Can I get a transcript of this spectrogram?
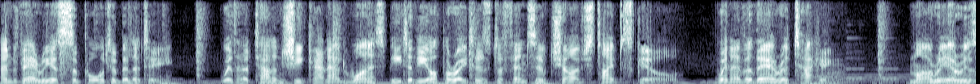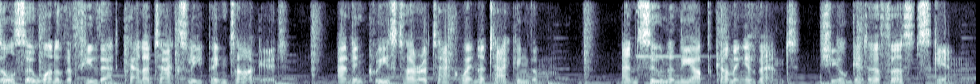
and various support ability. With her talent she can add 1 SP to the operator's defensive charge type skill, whenever they're attacking. Maria is also one of the few that can attack sleeping target, and increased her attack when attacking them. And soon in the upcoming event, she'll get her first skin.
